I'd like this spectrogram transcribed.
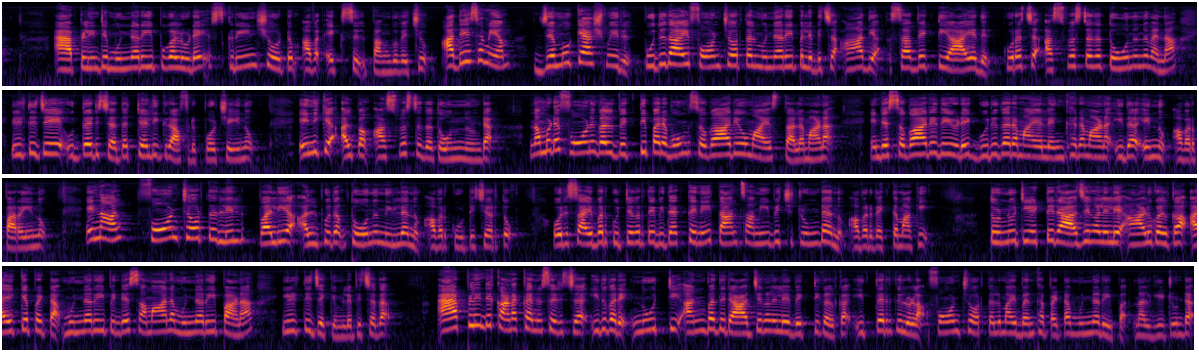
ആപ്പിളിന്റെ മുന്നറിയിപ്പുകളുടെ സ്ക്രീൻഷോട്ടും അവർ എക്സിൽ പങ്കുവച്ചു. അതേസമയം ജമ്മു കാശ്മീരിൽ പുതുതായി ഫോൺ ചോർത്തൽ മുന്നറിയിപ്പ് ലഭിച്ച ആദ്യ സവ്യക്തിയായതിൽ കുറച്ച് അസ്വസ്ഥത തോന്നുന്നുവെന്ന ഇൽത്തിജയെ ഉദ്ധരിച്ചത് ടെലിഗ്രാഫ് റിപ്പോർട്ട് ചെയ്യുന്നു. എനിക്ക് അല്പം അസ്വസ്ഥത തോന്നുന്നുണ്ട്. നമ്മുടെ ഫോണുകൾ വ്യക്തിപരവും സ്വകാര്യവുമായ സ്ഥലമാണ്. എന്റെ സ്വകാര്യതയുടെ ഗുരുതരമായ ലംഘനമാണ് ഇത് എന്നും അവർ പറയുന്നു. എന്നാൽ ഫോൺ ചോർത്തലിൽ വലിയ അത്ഭുതം തോന്നുന്നില്ലെന്നും അവർ കൂട്ടിച്ചേർത്തു. ഒരു സൈബർ കുറ്റകൃത്യ വിദഗ്ധനെ താൻ സമീപിച്ചിട്ടുണ്ടെന്നും അവർ വ്യക്തമാക്കി. തൊണ്ണൂറ്റിയെട്ട് രാജ്യങ്ങളിലെ ആളുകൾക്ക് അയക്കപ്പെട്ട മുന്നറിയിപ്പിന്റെ സമാന മുന്നറിയിപ്പാണ് ഇൽത്തിജയ്ക്കും ലഭിച്ചത്. ആപ്പിളിന്റെ കണക്കനുസരിച്ച് ഇതുവരെ നൂറ്റി അൻപത് രാജ്യങ്ങളിലെ വ്യക്തികൾക്ക് ഇത്തരത്തിലുള്ള ഫോൺ ചോർത്തലുമായി ബന്ധപ്പെട്ട മുന്നറിയിപ്പ് നൽകിയിട്ടുണ്ട്.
